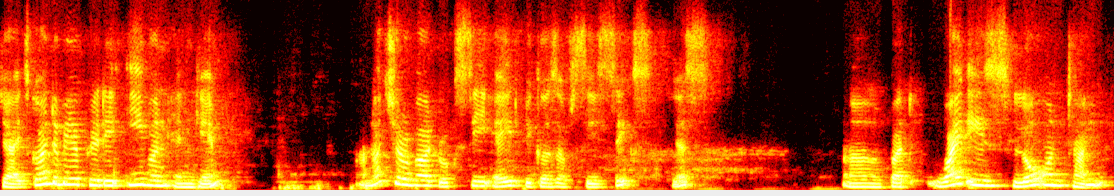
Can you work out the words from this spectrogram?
yeah, it's going to be a pretty even endgame. I'm not sure about rook c8 because of c6, yes. Uh, but white is low on time.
